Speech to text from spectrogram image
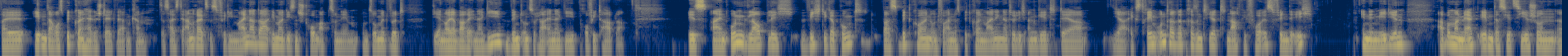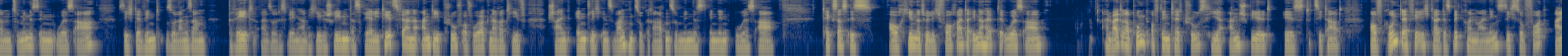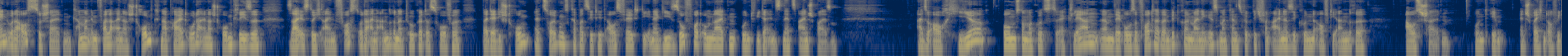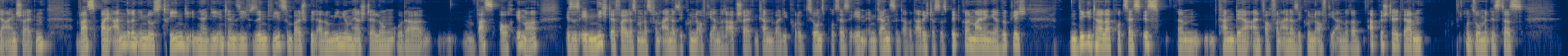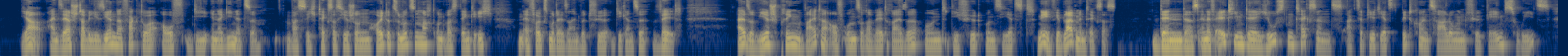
weil eben daraus Bitcoin hergestellt werden kann. Das heißt, der Anreiz ist für die Miner da, immer diesen Strom abzunehmen. Und somit wird die erneuerbare Energie, Wind- und Solarenergie profitabler ist ein unglaublich wichtiger Punkt, was Bitcoin und vor allem das Bitcoin Mining natürlich angeht, der ja extrem unterrepräsentiert nach wie vor ist, finde ich, in den Medien. Aber man merkt eben, dass jetzt hier schon ähm, zumindest in den USA sich der Wind so langsam dreht. Also deswegen habe ich hier geschrieben, das realitätsferne Anti-Proof-of-Work-Narrativ scheint endlich ins Wanken zu geraten, zumindest in den USA. Texas ist auch hier natürlich Vorreiter innerhalb der USA. Ein weiterer Punkt, auf den Ted Cruz hier anspielt, ist, Zitat, Aufgrund der Fähigkeit des Bitcoin-Minings, sich sofort ein- oder auszuschalten, kann man im Falle einer Stromknappheit oder einer Stromkrise, sei es durch einen Frost oder eine andere Naturkatastrophe, bei der die Stromerzeugungskapazität ausfällt, die Energie sofort umleiten und wieder ins Netz einspeisen. Also auch hier, um es nochmal kurz zu erklären, ähm, der große Vorteil beim Bitcoin-Mining ist, man kann es wirklich von einer Sekunde auf die andere ausschalten und eben entsprechend auch wieder einschalten. Was bei anderen Industrien, die energieintensiv sind, wie zum Beispiel Aluminiumherstellung oder was auch immer, ist es eben nicht der Fall, dass man das von einer Sekunde auf die andere abschalten kann, weil die Produktionsprozesse eben im Gang sind. Aber dadurch, dass das Bitcoin-Mining ja wirklich ein digitaler Prozess ist, ähm, kann der einfach von einer Sekunde auf die andere abgestellt werden. Und somit ist das ja, ein sehr stabilisierender Faktor auf die Energienetze, was sich Texas hier schon heute zu Nutzen macht und was, denke ich, ein Erfolgsmodell sein wird für die ganze Welt. Also, wir springen weiter auf unserer Weltreise und die führt uns jetzt, nee, wir bleiben in Texas. Denn das NFL-Team der Houston Texans akzeptiert jetzt Bitcoin-Zahlungen für Game Suites.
